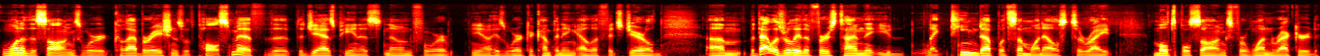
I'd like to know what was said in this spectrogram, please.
one of the songs were collaborations with Paul Smith, the the jazz pianist known for, you know, his work accompanying Ella Fitzgerald. Um, but that was really the first time that you like teamed up with someone else to write multiple songs for one record.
